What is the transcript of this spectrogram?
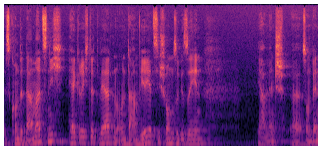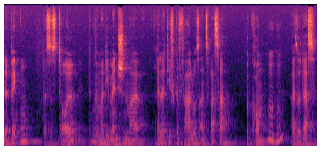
es konnte damals nicht hergerichtet werden und da haben wir jetzt die Chance gesehen, ja Mensch, äh, so ein Wendebecken, das ist toll, da können mhm. wir die Menschen mal relativ gefahrlos ans Wasser bekommen. Mhm. Also das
